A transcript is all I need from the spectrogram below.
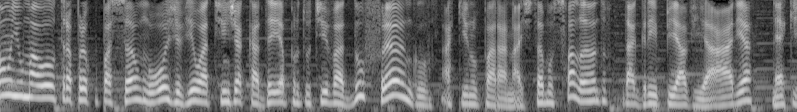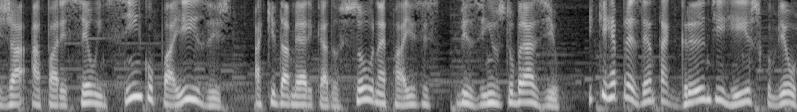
Bom, e uma outra preocupação hoje, viu, atinge a cadeia produtiva do frango aqui no Paraná. Estamos falando da gripe aviária, né, que já apareceu em cinco países aqui da América do Sul, né, países vizinhos do Brasil e que representa grande risco, viu,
